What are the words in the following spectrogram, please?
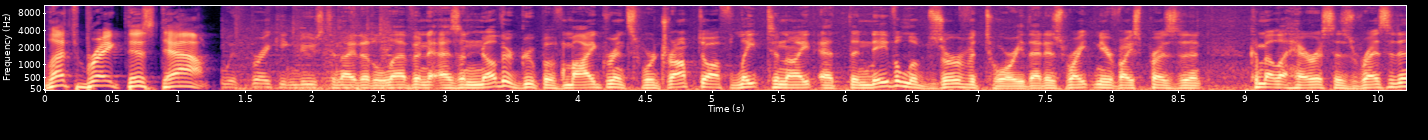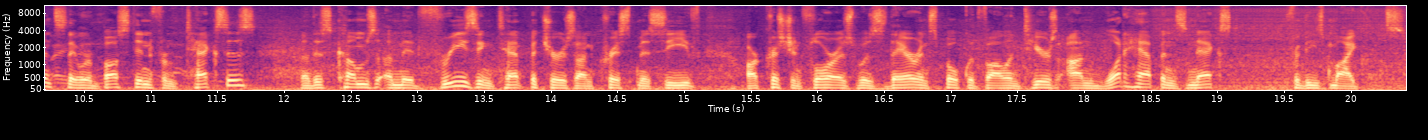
Let's break this down. With breaking news tonight at 11, as another group of migrants were dropped off late tonight at the Naval Observatory, that is right near Vice President Kamala Harris's residence. They were bussed in from Texas. Now, this comes amid freezing temperatures on Christmas Eve. Our Christian Flores was there and spoke with volunteers on what happens next for these migrants.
